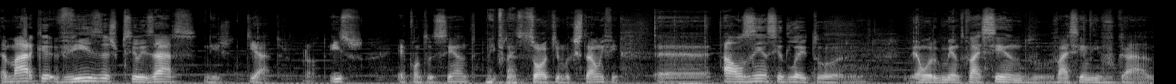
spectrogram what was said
a marca visa especializar-se nisto, teatro. Pronto, isso é ponto. E, portanto, só aqui uma questão, enfim, uh, a ausência de leitor é um argumento que vai sendo, vai sendo invocado,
